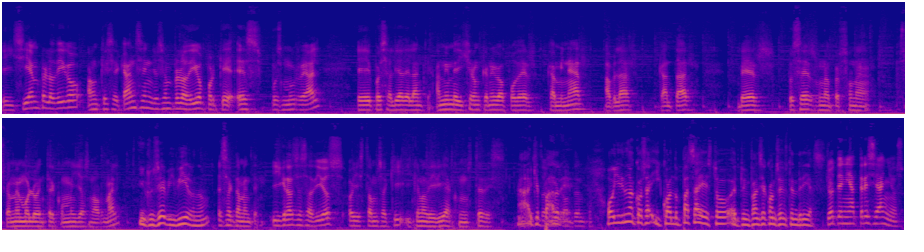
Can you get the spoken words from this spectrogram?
y siempre lo digo, aunque se cansen, yo siempre lo digo porque es pues muy real, eh, pues salí adelante. A mí me dijeron que no iba a poder caminar, hablar, cantar, ver, pues ser una persona, pues llamémoslo entre comillas, normal. Inclusive vivir, ¿no? Exactamente. Y gracias a Dios, hoy estamos aquí y que no diría con ustedes. Ay, qué Estoy muy padre. contento. Oye, dime una cosa, ¿y cuando pasa esto en tu infancia, cuántos años tendrías? Yo tenía 13 años.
